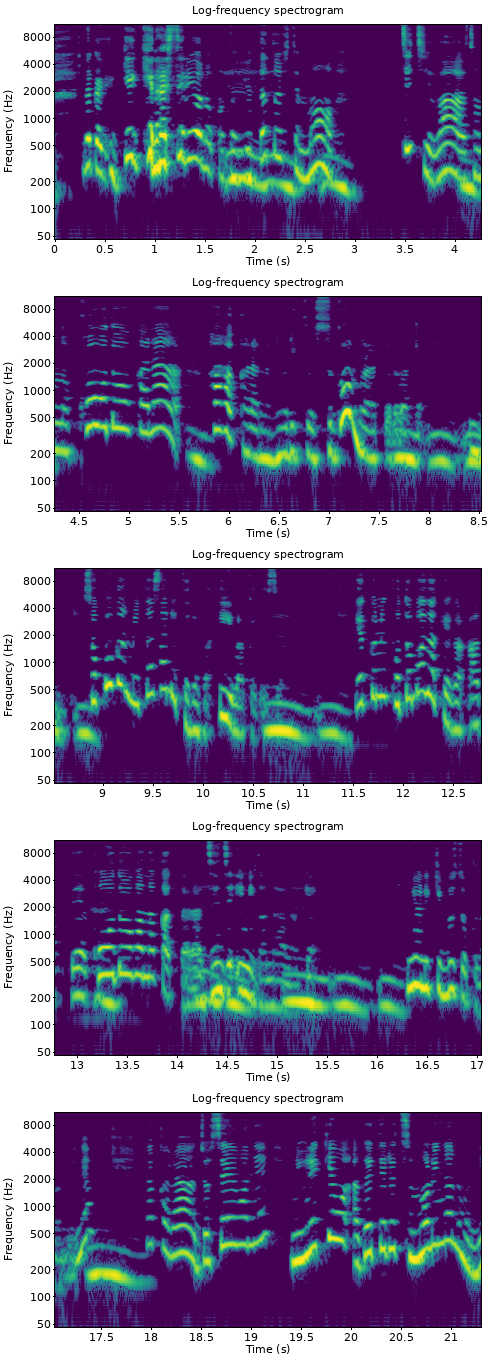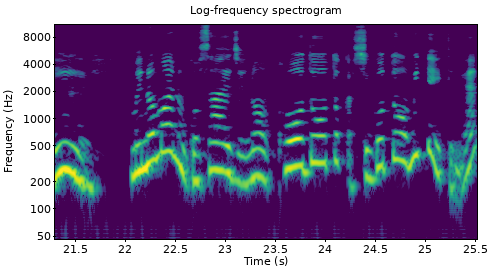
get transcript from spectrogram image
だから一見けなしてるようなことを言ったとしても、父はその行動から母からの如力をすごいもらってるわけ。そこが満たされてればいいわけですよ。逆に言葉だけがあって行動がなかったら全然意味がないわけ。如力不足なんだよね。だから女性はね、如力を上げてるつもりなのに、目の前の5歳児の行動とか仕事を見ていてね、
